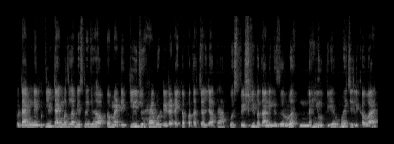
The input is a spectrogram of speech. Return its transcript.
तो डायनामिकली टाइप मतलब इसमें जो है ऑटोमेटिकली जो है वो डेटा टाइप का पता चल जाता है। आपको स्पेशली बताने की ज़रूरत नहीं होती है। वही चीज़ लिखा हुआ है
